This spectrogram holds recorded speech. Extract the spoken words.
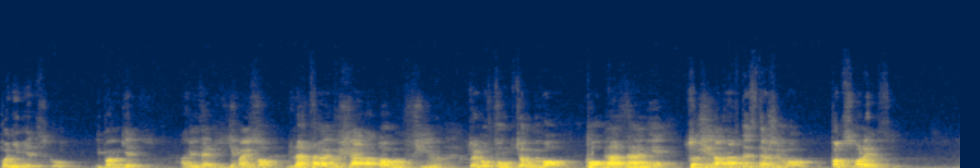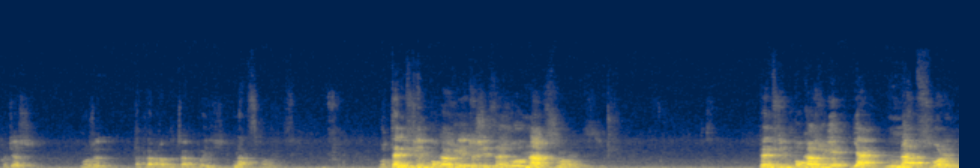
po niemiecku i po angielsku. A więc jak widzicie Państwo, dla całego świata to był film, którego funkcją było pokazanie, co się naprawdę zdarzyło pod Smoleńskiem. Chociaż może tak naprawdę trzeba by powiedzieć nad Smoleńskiem. Bo ten film pokazuje, co się zdarzyło nad Smoleńskiem. Ten film pokazuje, jak nad Smoleńskiem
